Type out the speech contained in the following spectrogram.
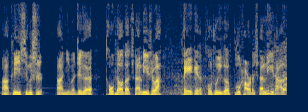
啊可以行使啊你们这个投票的权利是吧？可以给他投出一个补考的权利啥的。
